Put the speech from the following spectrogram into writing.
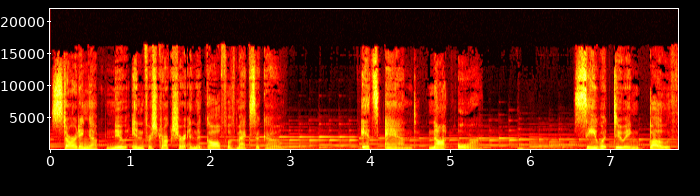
starting up new infrastructure in the Gulf of Mexico. It's and, not or. See what doing both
